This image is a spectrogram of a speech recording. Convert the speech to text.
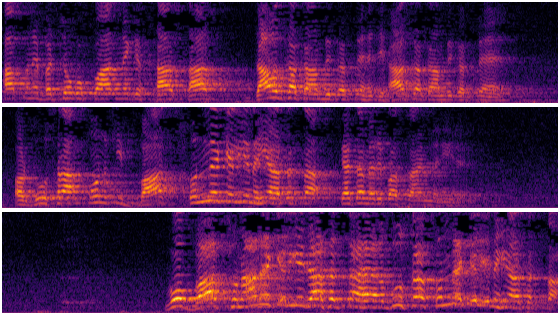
اپنے بچوں کو پالنے کے ساتھ ساتھ دعوت کا کام بھی کرتے ہیں، جہاد کا کام بھی کرتے ہیں۔ اور دوسرا، ان کی بات سننے کے لیے نہیں آ سکتا، کہتا میرے پاس ٹائم نہیں ہے۔ وہ بات سنانے کے لیے جا سکتا ہے اور دوسرا سننے کے لیے نہیں آ سکتا۔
